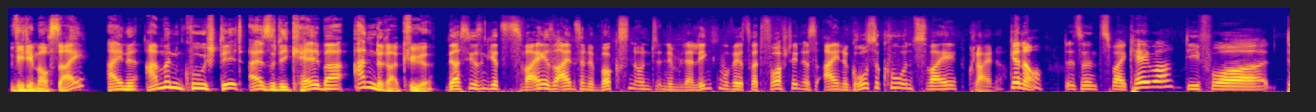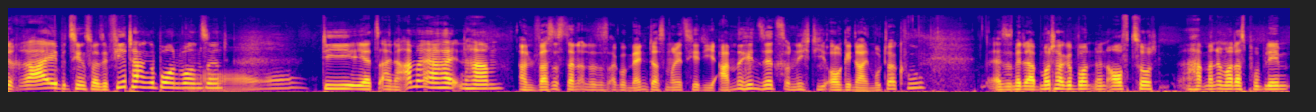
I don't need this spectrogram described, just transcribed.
Wie dem auch sei, eine Ammenkuh stillt also die Kälber anderer Kühe. Das hier sind jetzt zwei so einzelne Boxen und in dem der linken, wo wir jetzt gerade vorstehen, ist eine große Kuh und zwei kleine. Genau. Das sind zwei Kälber, die vor drei beziehungsweise vier Tagen geboren worden sind, die jetzt eine Amme erhalten haben. Und was ist dann also das Argument, dass man jetzt hier die Amme hinsetzt und nicht die original Mutterkuh? Also mit der muttergebundenen Aufzucht hat man immer das Problem,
